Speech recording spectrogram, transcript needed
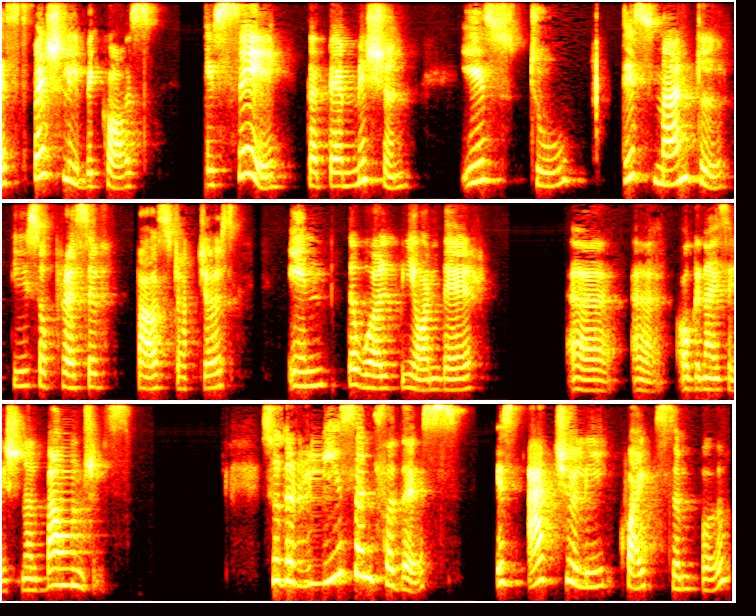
Especially because they say that their mission is to dismantle these oppressive power structures in the world beyond their uh, uh, organizational boundaries. So, the reason for this is actually quite simple,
